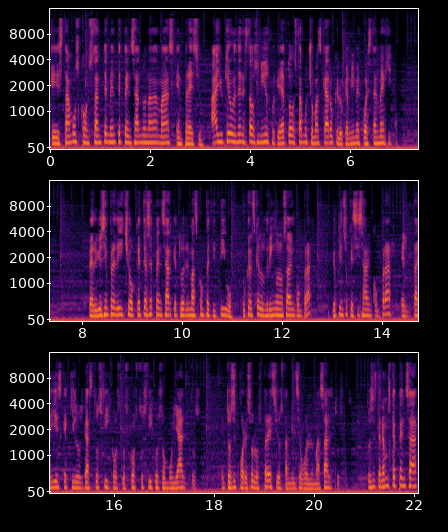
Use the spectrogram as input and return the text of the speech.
que estamos constantemente pensando nada más en precio. Ah, yo quiero vender en Estados Unidos porque ya todo está mucho más caro que lo que a mí me cuesta en México. Pero yo siempre he dicho, ¿qué te hace pensar que tú eres más competitivo? ¿Tú crees que los gringos no saben comprar? Yo pienso que sí saben comprar. El detalle es que aquí los gastos fijos, los costos fijos son muy altos. Entonces por eso los precios también se vuelven más altos. Entonces tenemos que pensar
